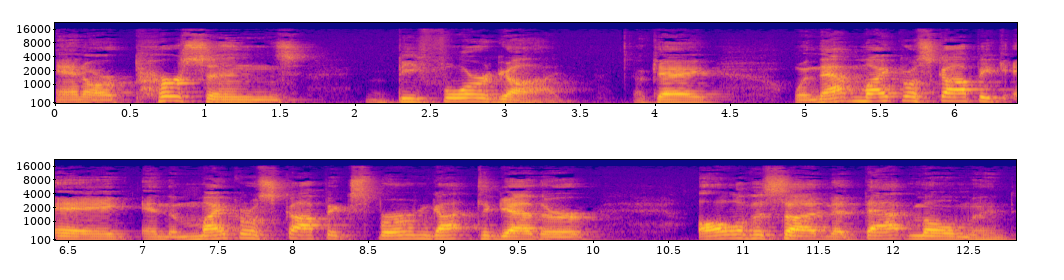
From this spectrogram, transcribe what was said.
and are persons before God. Okay? When that microscopic egg and the microscopic sperm got together, all of a sudden at that moment,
